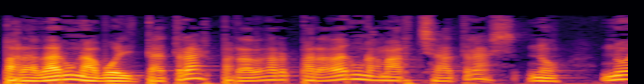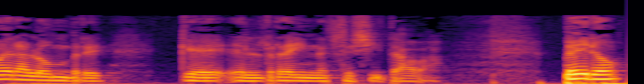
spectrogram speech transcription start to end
para dar una vuelta atrás, para dar, para dar una marcha atrás. No, no era el hombre que el rey necesitaba. Pero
